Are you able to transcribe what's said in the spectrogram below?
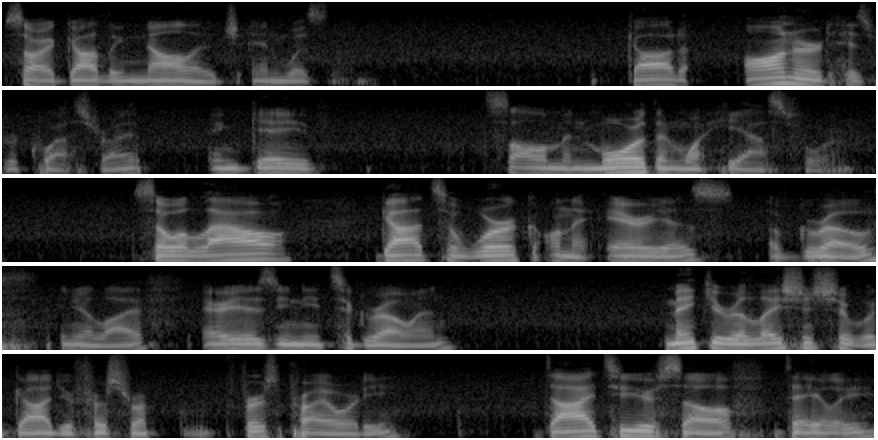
sorry, godly knowledge and wisdom. God honored his request, right? And gave Solomon more than what he asked for. So allow God to work on the areas of growth in your life, areas you need to grow in Make your relationship with God your first, first priority. Die to yourself daily,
